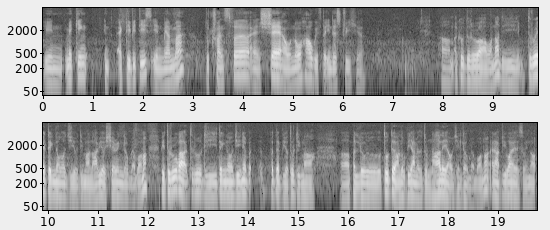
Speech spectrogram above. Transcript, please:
in making in activities in Myanmar to transfer and share our know-how with the industry here. Um, အခုသူတို့ကပေါ့နော်ဒီသူတို့ရဲ့ technology ကိုဒီမှာလာပြီးတော့ sharing လုပ်မယ်ပေါ့နော်ပြီးသူတို့ကသူတို့ဒီ technology နဲ့ပတ်သက်ပြီးတော့သူတို့ဒီမှာအာဘယ်လိုတိုးတက်အောင်လုပ်ပေးရမလဲဆိုသူတို့နားလည်အောင်အရင်လုပ်မယ်ပေါ့နော်အဲ့ဒါပြီးသွားရဆိုရင်တော့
